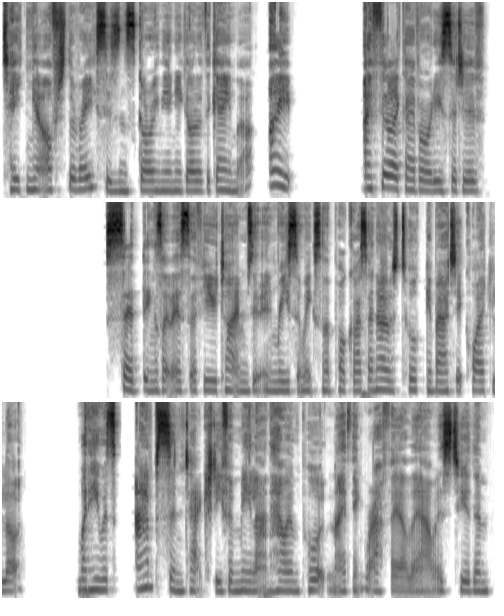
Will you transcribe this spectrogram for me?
taking it off to the races and scoring the only goal of the game. I I feel like I've already sort of said things like this a few times in, in recent weeks on the podcast. I know I was talking about it quite a lot when he was absent actually for Milan, how important I think Rafael Leao is to them.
